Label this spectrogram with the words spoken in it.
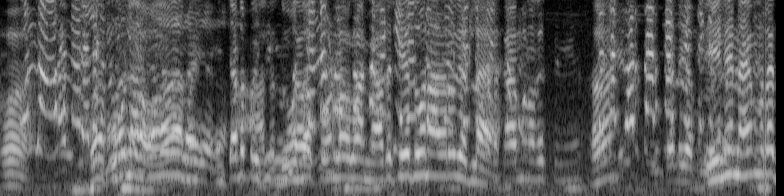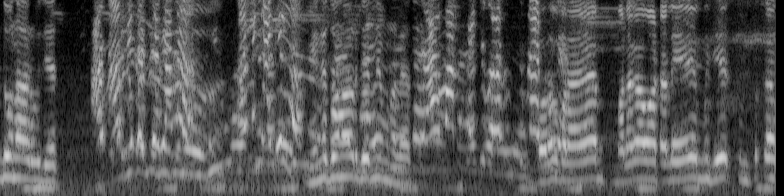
फोन लावा म्हणाले. फोन लावा. यांच्याकडे पैसे घेऊन दोनदा फोन लावला आम्ही आता ते दोन हजार घेतलाय. काय म्हणाले तुम्ही आता करतात का नाही? ते? येणे नाही म्हणला दोन हजार देत. आम्ही कसं देणार? आम्ही काय देऊ? येणे दोन हजार देत नाही. त्या माणसाची बरोबर आहे. मला काय वाटाले म्हणजे तुमचं काय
